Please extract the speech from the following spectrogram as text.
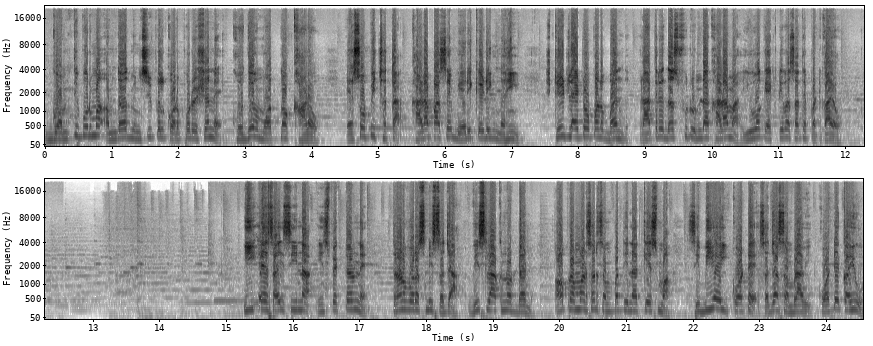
ગોમતીપુરમાં અમદાવાદ મ્યુનિસિપલ કોર્પોરેશને ખોદ્યો મોતનો ખાડો. એસઓપી છતાં ખાડા પાસે બેરિકેડિંગ નહીં. સ્ટ્રીટ લાઇટો પણ બંધ. રાત્રે દસ ફૂટ ઊંડા ખાડામાં યુવક એક્ટિવા સાથે પટકાયો. ઈએસઆઈસીના ઇન્સ્પેક્ટરને ત્રણ વર્ષની સજા, વીસ લાખનો દંડ. અપ્રમાણસર સંપત્તિના કેસમાં સીબીઆઈ કોર્ટે સજા સંભળાવી. કોર્ટે કહ્યું,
